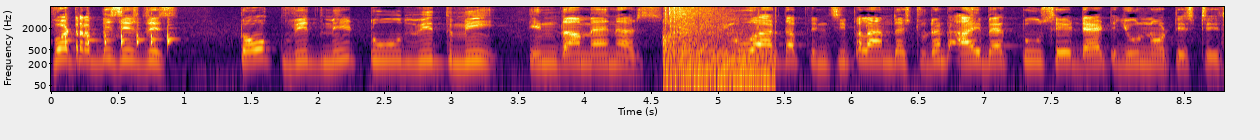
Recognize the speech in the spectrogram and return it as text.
What rubbish is this? Talk with me, to with me in the manners. You are the principal, I am the student. I beg to say that you noticed it.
